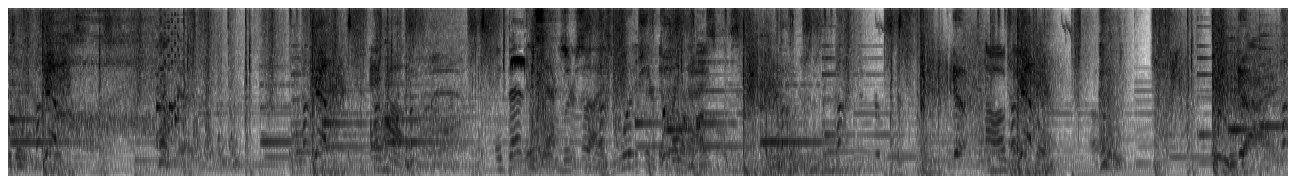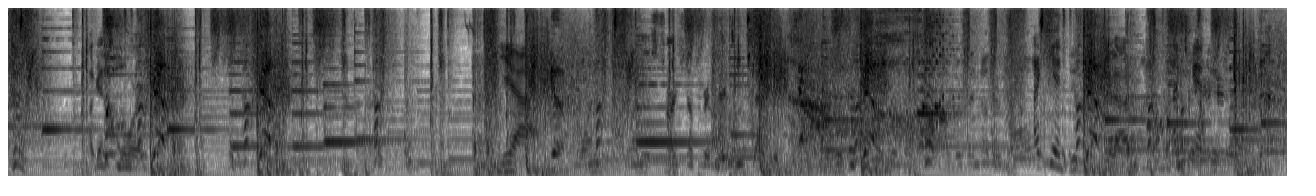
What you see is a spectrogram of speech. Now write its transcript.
You're wearing North of the Hey, how? Is that This exercise works your core muscles. Oh, okay, cool. Blue guy against North. Yeah. One, one is charged up for 13 seconds. There's another ball. I can't do this. Get out of I can't do this.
